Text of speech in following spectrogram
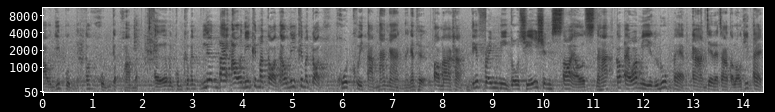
าวญี่ปุ่นเนี่ยก็คุ้นกับความแบบเออมันคลุมเครือมันมันเลื่อนได้เอาอันนี้ขึ้นมาก่อน เอานี่ขึ้นมาก่อน พูดคุยตามหน้างานอย่างนั้นเถอะต่อมาค่ะ different negotiation styles นะฮะก็แปลว่ามีรูปแบบการเจรจาต่อรองที่แตก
